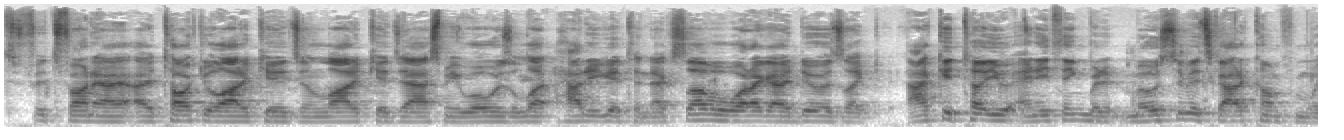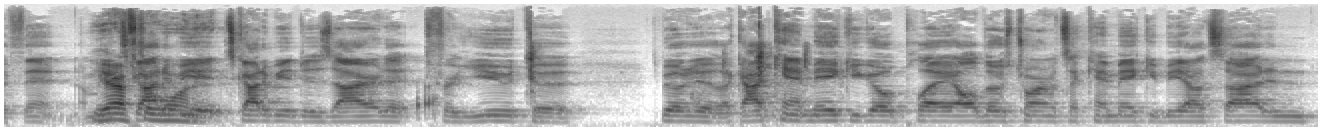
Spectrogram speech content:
it's, it's funny. I, I talk to a lot of kids, and a lot of kids ask me, "What was le- how do you get to next level?" What I got to do is like I could tell you anything, but it, most of it's got to come from within. I mean, you it's got to be it. it's got to be a desire that for you to, to be able to do. It. Like I can't make you go play all those tournaments. I can't make you be outside and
